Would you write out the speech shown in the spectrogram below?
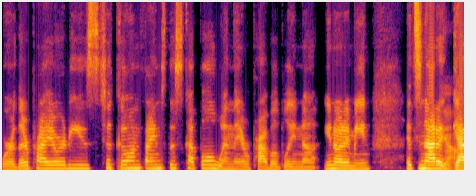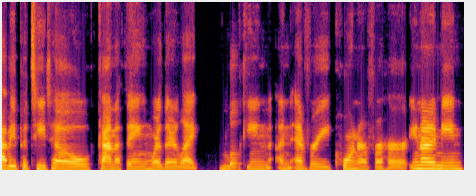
were their priorities to go and find this couple when they were probably not you know what i mean it's not a yeah. gabby petito kind of thing where they're like looking in every corner for her you know what i mean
